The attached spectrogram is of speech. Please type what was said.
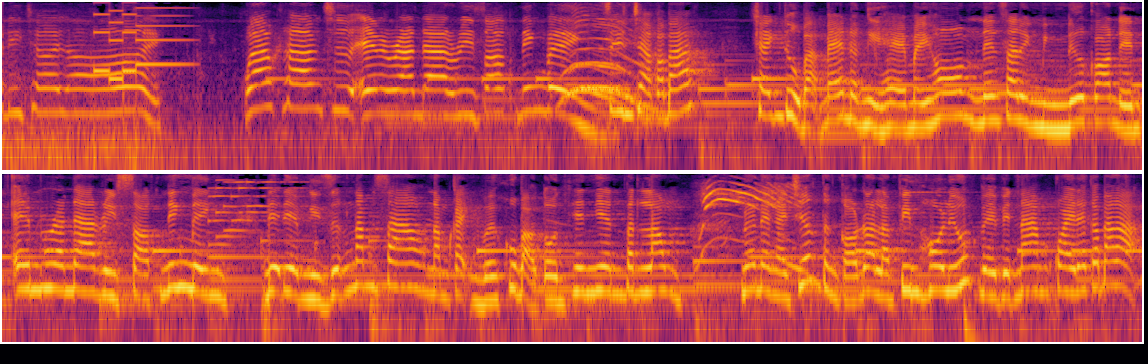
ơi, đi chơi rồi Welcome to Emeranda Resort Ninh Bình Xin chào các bác Tranh thủ bạn bè được nghỉ hè mấy hôm nên gia đình mình đưa con đến Emeranda Resort Ninh Bình, địa điểm nghỉ dưỡng 5 sao nằm cạnh với khu bảo tồn thiên nhiên Vân Long. Nơi này ngày trước từng có đoàn làm phim Hollywood về Việt Nam quay đấy các bác ạ.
